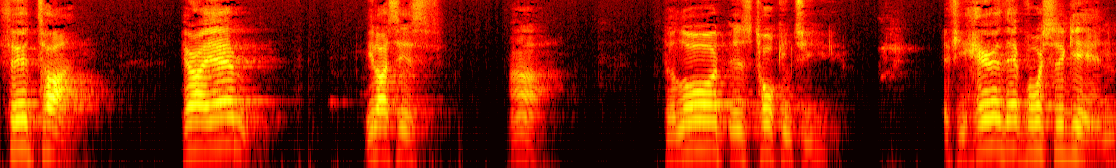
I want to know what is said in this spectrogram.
Third time. Here I am. Eli says, Ah, the Lord is talking to you. If you hear that voice again,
